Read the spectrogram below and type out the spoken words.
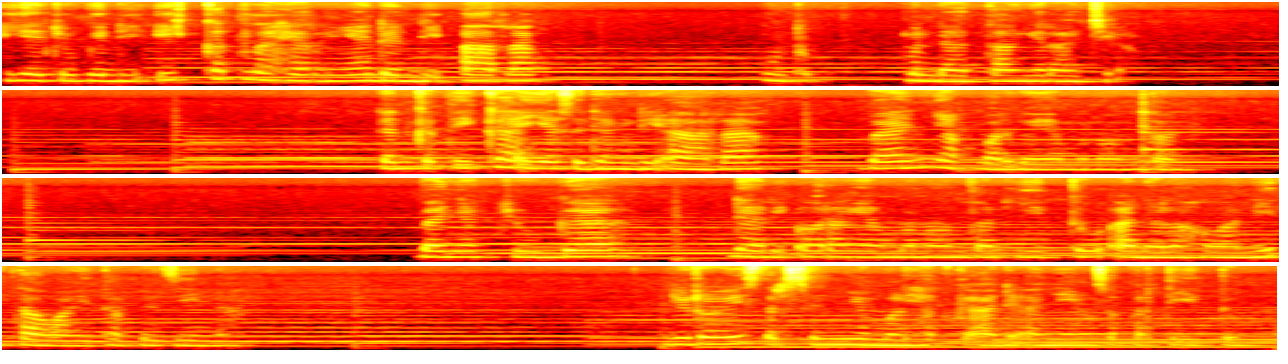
ia juga diikat lehernya dan diarak untuk mendatangi raja. Dan ketika ia sedang diarak, banyak warga yang menonton. Banyak juga dari orang yang menonton itu adalah wanita-wanita pezina. Jurois tersenyum melihat keadaannya yang seperti itu,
